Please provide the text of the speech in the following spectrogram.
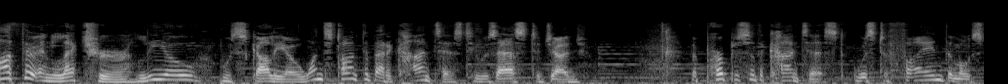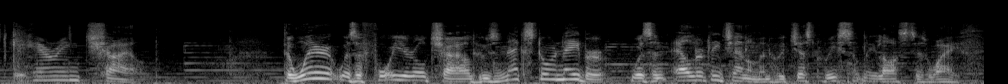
Author and lecturer Leo Buscaglia once talked about a contest he was asked to judge. The purpose of the contest was to find the most caring child. The winner was a four-year-old child whose next-door neighbor was an elderly gentleman who had just recently lost his wife.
